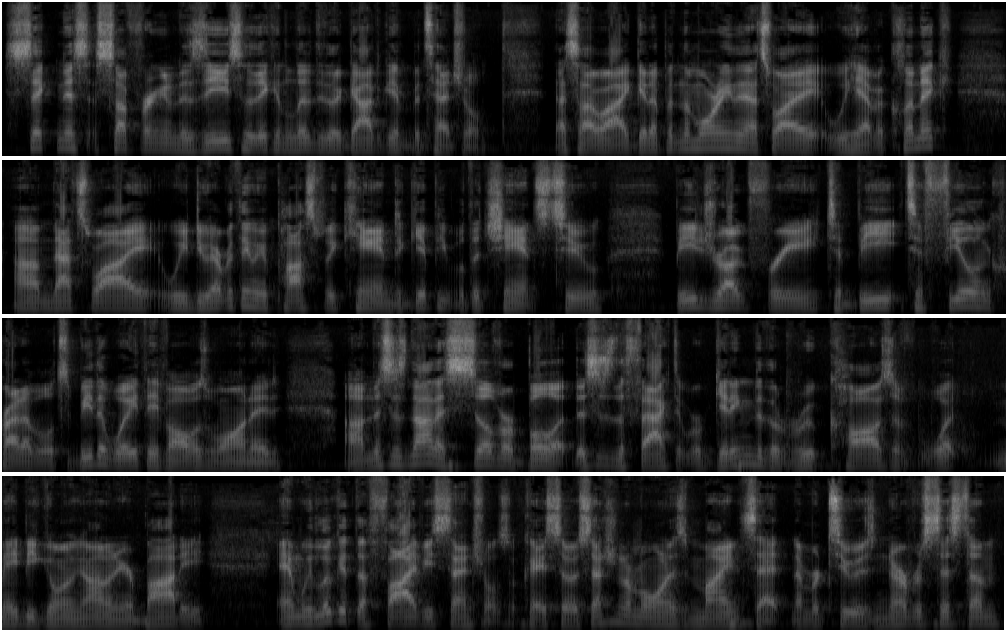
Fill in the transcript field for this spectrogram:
sickness, suffering, and disease so they can live to their God given potential. That's why I get up in the morning. That's why we have a clinic. Um, that's why we do everything we possibly can to give people the chance to be drug free, to be to feel incredible, to be the weight they've always wanted. Um, this is not a silver bullet. This is the fact that we're getting to the root cause of what may be going on in your body. And we look at the five essentials. Okay, so essential number one is mindset. Number two is nervous system.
